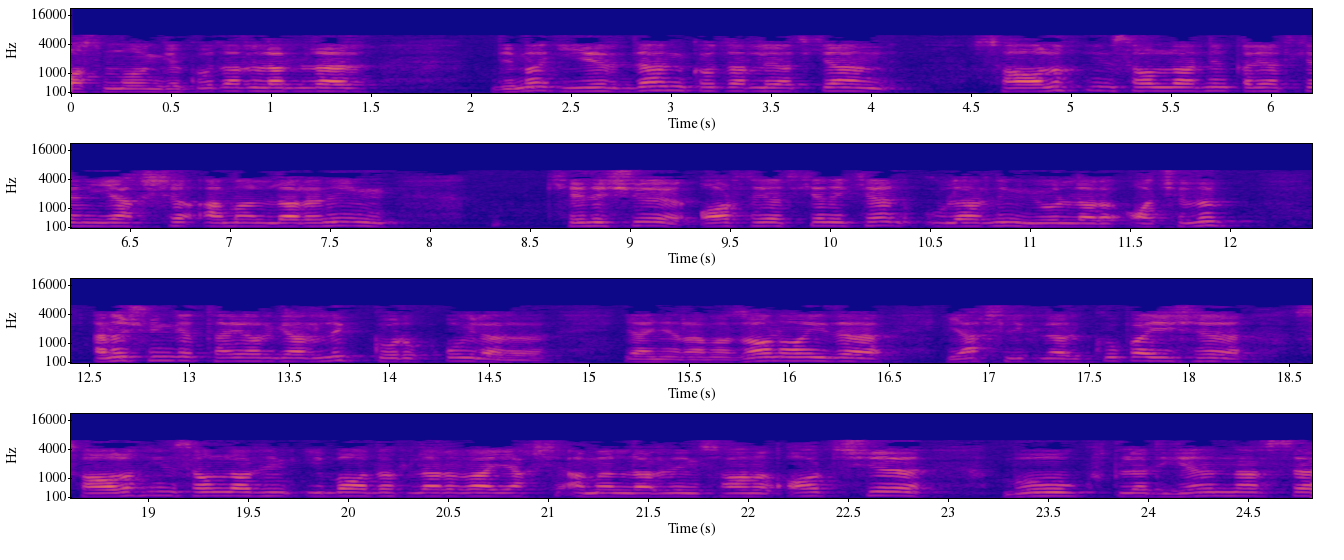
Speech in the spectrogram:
osmonga ko'tariladilar. Demak yerdan ko'tarilayotgan solih insonlarning qilayotgan yaxshi amallarining kelishi ortayotgan ekan ularning yo'llari ochilib ana shunga tayyorgarlik ko'rib qo'yiladi. Ya'ni ramazon oyida yaxshiliklar ko'payishi solih insonlarning ibodatlari va yaxshi amallarining soni ortishi bu kutiladigan narsa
